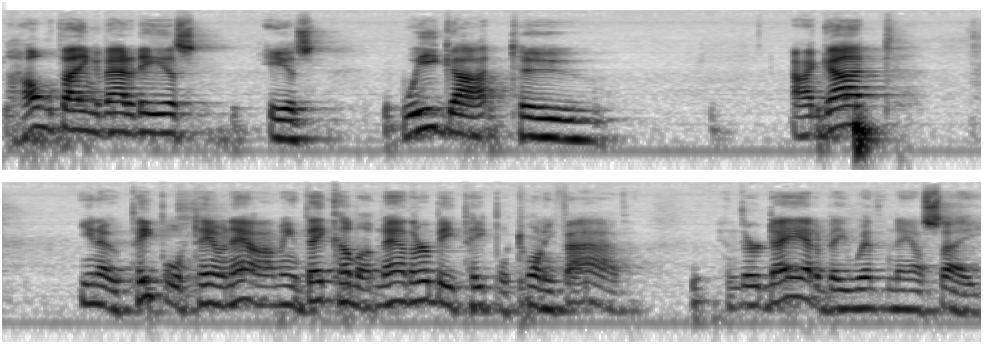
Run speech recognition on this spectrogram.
the whole thing about it is, is we got to I got, you know, people tell now, I mean, they come up now, there'll be people 25, and their dad will be with them now, say,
